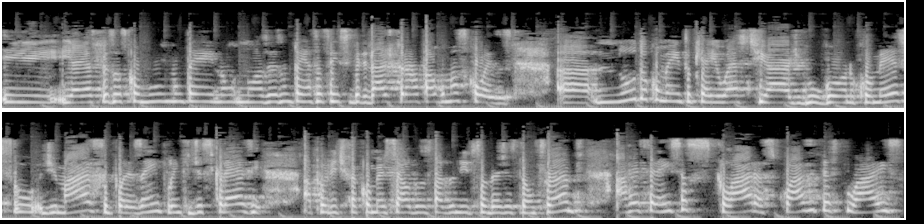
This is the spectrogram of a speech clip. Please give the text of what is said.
E, e aí as pessoas comuns não têm, não, não, às vezes não têm essa sensibilidade para notar algumas coisas. Uh, no documento que a USTR divulgou no começo de março, por exemplo, em que descreve a política comercial dos Estados Unidos sobre a gestão Trump, há referências claras, quase textuais,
